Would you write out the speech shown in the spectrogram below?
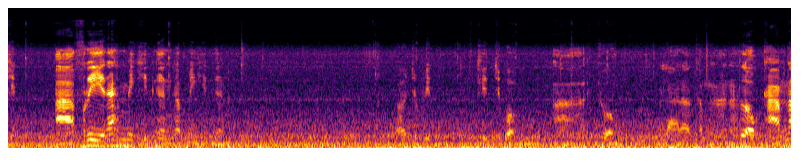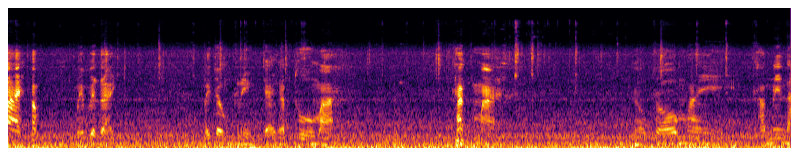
คิดอ่าฟรีนะไม่คิดเงินครับไม่คิด เราจะพิดคิดเฉพาะอ่าช่วงเวลาเราทำงานนะหลอกถามได้ครับ ไม่เป็นไร ไม่ต้องเกรงใจครับโทรมา ทักมา เราพร้อมให้คำแนะน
